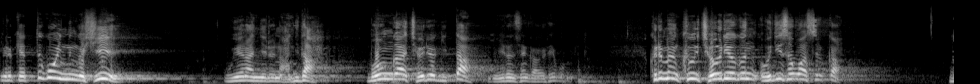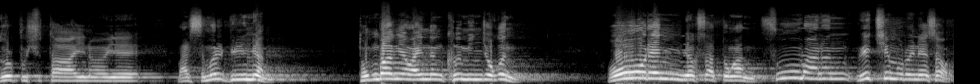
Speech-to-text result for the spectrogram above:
이렇게 뜨고 있는 것이 우연한 일은 아니다. 뭔가 저력이 있다. 이런 생각을 해봅니다. 그러면 그 저력은 어디서 왔을까? 노르프 슈타이너의 말씀을 빌리면 동방에 와 있는 그 민족은 오랜 역사 동안 수많은 외침으로 인해서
